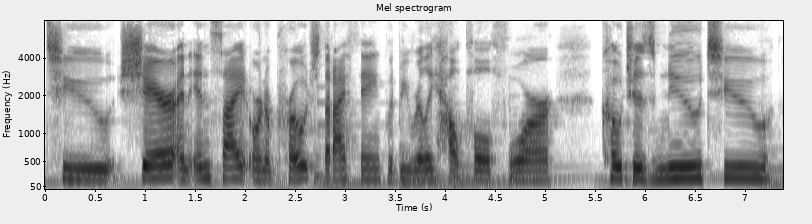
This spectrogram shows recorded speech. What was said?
to share an insight or an approach that I think would be really helpful for coaches new to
